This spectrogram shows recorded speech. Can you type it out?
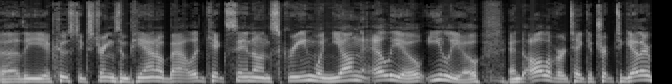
Uh, the acoustic strings and piano ballad kicks in on screen when young Elio, Elio, and Oliver take a trip together,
